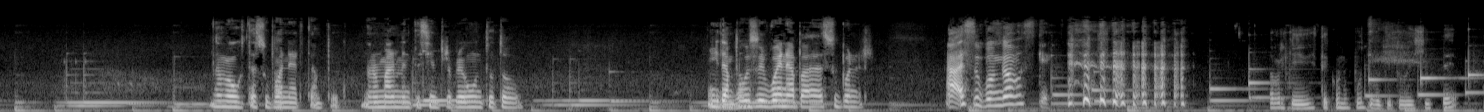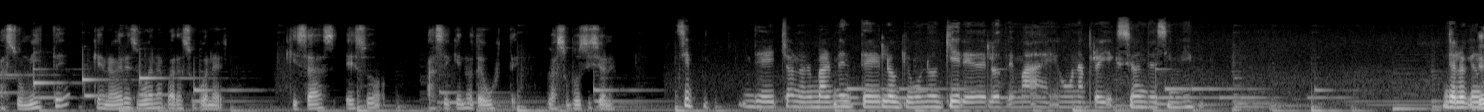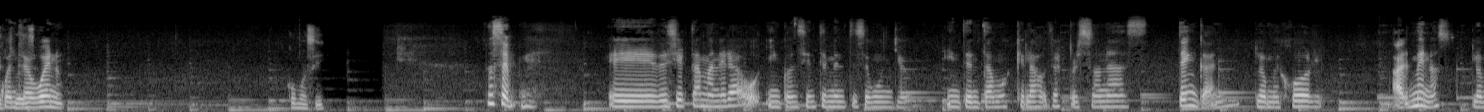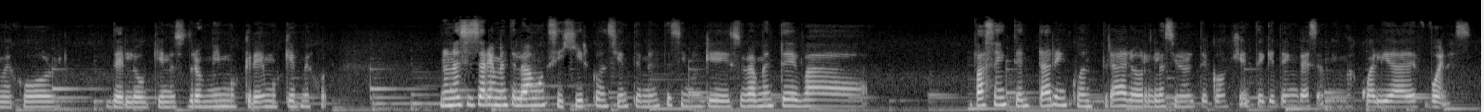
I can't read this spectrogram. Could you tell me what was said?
No me gusta suponer tampoco. Normalmente siempre pregunto todo. Y tampoco soy buena para suponer. Ah, supongamos que. No, porque diste con un punto porque tú dijiste, asumiste que no eres buena para suponer. Quizás eso hace que no te guste las suposiciones. Sí, de hecho, normalmente lo que uno quiere de los demás es una proyección de sí mismo. De lo que encuentra bueno. ¿Cómo así? No sé, eh, de cierta manera o inconscientemente, según yo, intentamos que las otras personas tengan lo mejor, al menos lo mejor de lo que nosotros mismos creemos que es mejor. No necesariamente lo vamos a exigir conscientemente, sino que solamente va, vas a intentar encontrar o relacionarte con gente que tenga esas mismas cualidades buenas.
